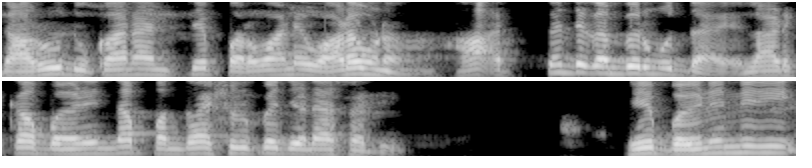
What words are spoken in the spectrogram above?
दारू दुकानांचे परवाने वाढवणं हा अत्यंत गंभीर मुद्दा आहे. लाडक्या बहिणींना पंधराशे रुपये देण्यासाठी. हे बहिणींनी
